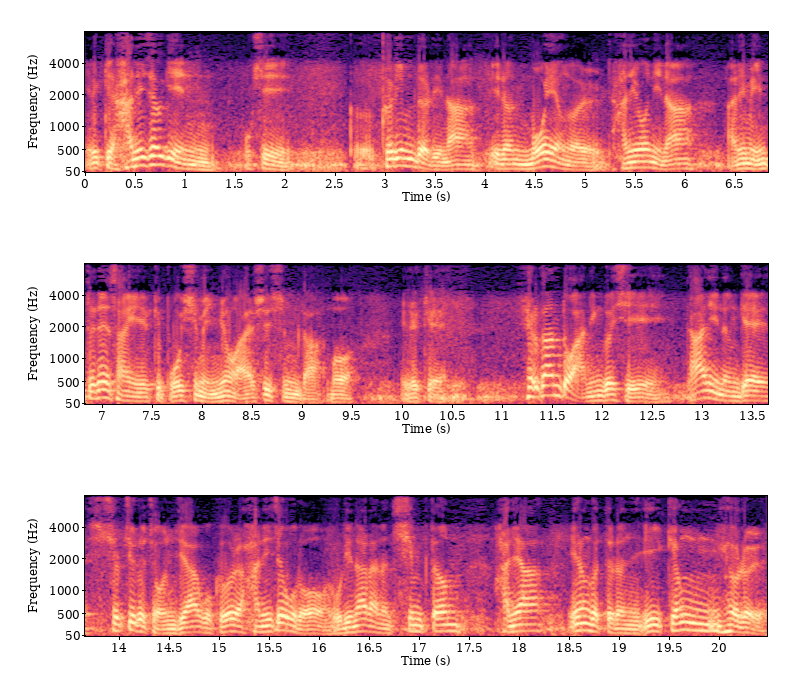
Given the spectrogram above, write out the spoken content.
이렇게 한의적인 혹시 그 그림들이나 이런 모형을 한의원이나 아니면 인터넷상에 이렇게 보시면요. 알 수 있습니다. 뭐 이렇게 혈관도 아닌 것이 다니는 게 실제로 존재하고 그걸 한의적으로 우리나라는 침뜸, 한약 이런 것들은 이 경혈을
